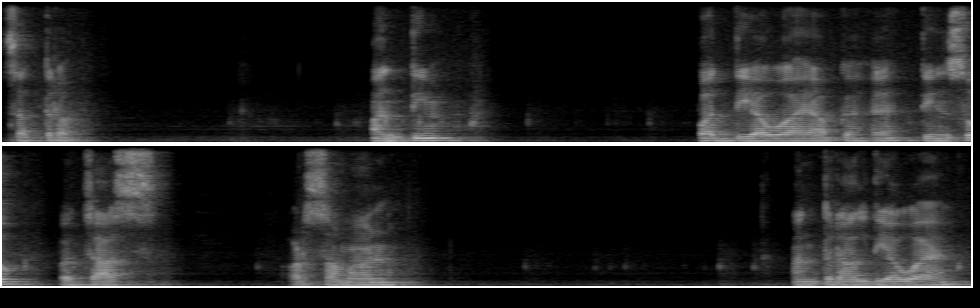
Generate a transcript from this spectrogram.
सत्रह। अंतिम पद दिया हुआ है आपका है तीन सौ पचास। और समान अंतराल दिया हुआ है।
